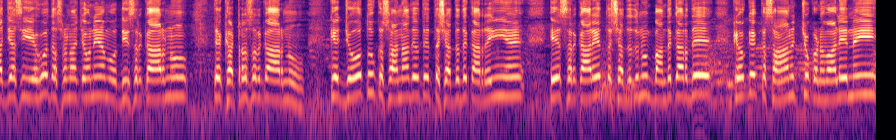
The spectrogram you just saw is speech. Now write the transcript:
ਅੱਜ ਅਸੀਂ ਇਹੋ ਦੱਸਣਾ ਚਾਹੁੰਦੇ ਹਾਂ ਮੋਦੀ ਸਰਕਾਰ ਨੂੰ ਤੇ ਖੱਟਰ ਸਰਕਾਰ ਨੂੰ ਕਿ ਜੋ ਤੂੰ ਕਿਸਾਨਾਂ ਦੇ ਉੱਤੇ ਤਸ਼ੱਦਦ ਕਰ ਰਹੀ ਹੈ ਇਹ ਸਰਕਾਰ ਇਹ ਤਸ਼ੱਦਦ ਨੂੰ ਬੰਦ ਕਰ ਦੇ, ਕਿਉਂਕਿ ਕਿਸਾਨ ਝੁਕਣ ਵਾਲੇ ਨਹੀਂ,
